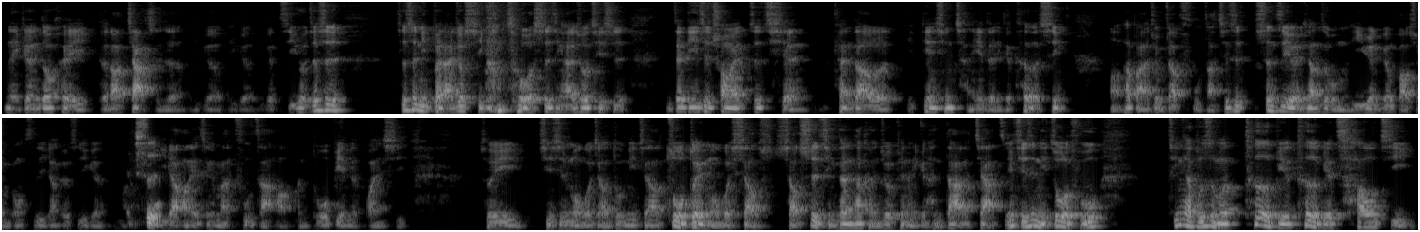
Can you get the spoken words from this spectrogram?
每个人都可以得到价值的一个一个一个机会，这是这是你本来就习惯 做的事情，还是说其实你在第一次创业之前看到了电信产业的一个特性哦，它本来就比较复杂，其实甚至有点像是我们医院跟保险公司一样，就是一个是。医疗行业是一个蛮复杂哈，很多边的关系，所以其实某个角度你只要做对某个小小事情，但是它可能就会变成一个很大的价值，因为其实你做的服务听起来不是什么特别特别超级。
